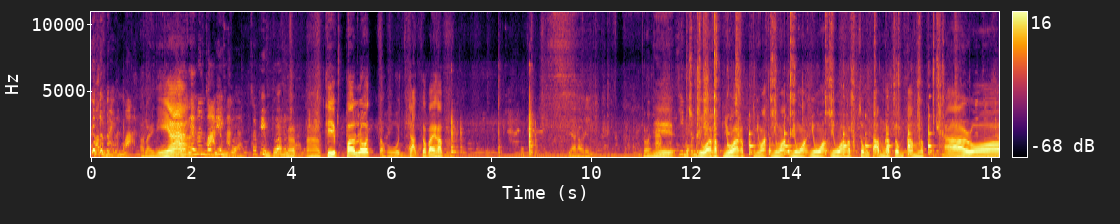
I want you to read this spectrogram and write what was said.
เพราะปีใหม่มันหวานอะไรเนี่ยมันหวานพิไม่มพ์ขันตัวเลยชอบพิมพ์ตัวมันครับอ่าทิพพรสโอ้โหจัดเข้าไปครับ เสือเราเองตอนนี้ยัวครับยัวครับยัวยัวยัวยัวยัวครับส้มตำครับส้มตำครับอร่อ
